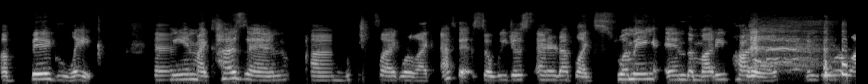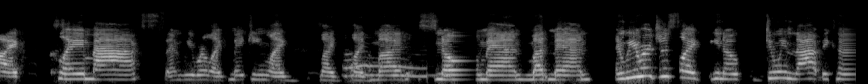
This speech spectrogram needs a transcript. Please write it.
a big lake. And me and my cousin um, we just like were like F it. So we just ended up like swimming in the muddy puddle and we were like clay max and we were like making like like like mud snowman mud man and we were just like you know doing that because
